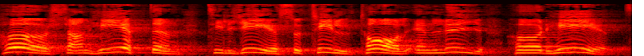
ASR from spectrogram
Hörsamheten till Jesu tilltal, en lyhördhet.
